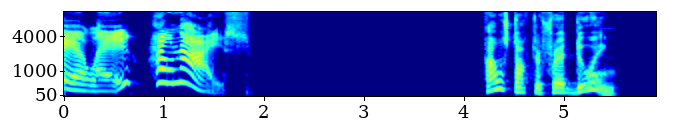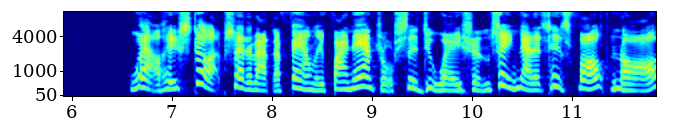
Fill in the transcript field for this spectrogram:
Really? Eh? How nice. How's Dr. Fred doing? Well, he's still upset about the family financial situation, seeing that it's his fault and all.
